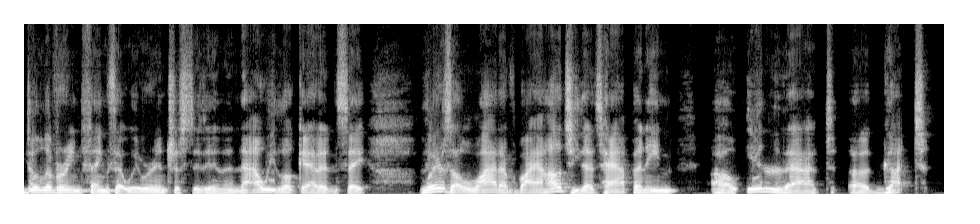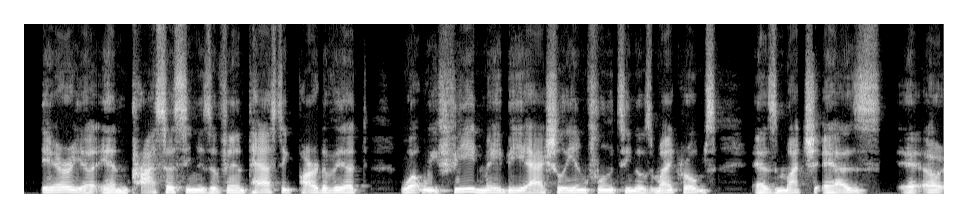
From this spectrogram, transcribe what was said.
delivering things that we were interested in, and now we look at it and say, there's a lot of biology that's happening uh, in that uh, gut area, and processing is a fantastic part of it what we feed may be actually influencing those microbes as much as uh,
